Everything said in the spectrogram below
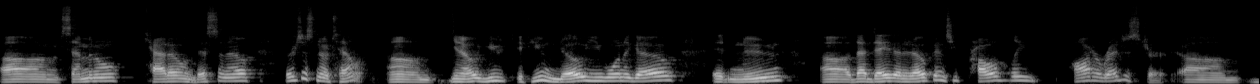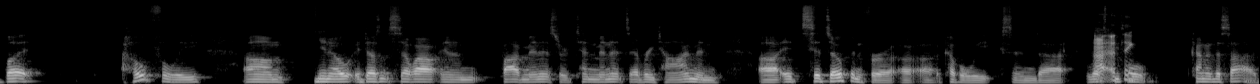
um, Seminole, Caddo, and Bistineau. There's just no telling. Um, you know, you if you know you want to go at noon, uh, that day that it opens, you probably ought to register. Um, but hopefully, um, you know, it doesn't sell out in five minutes or 10 minutes every time. And uh, it sits open for a, a couple weeks and uh, lets I, people kind of decide.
